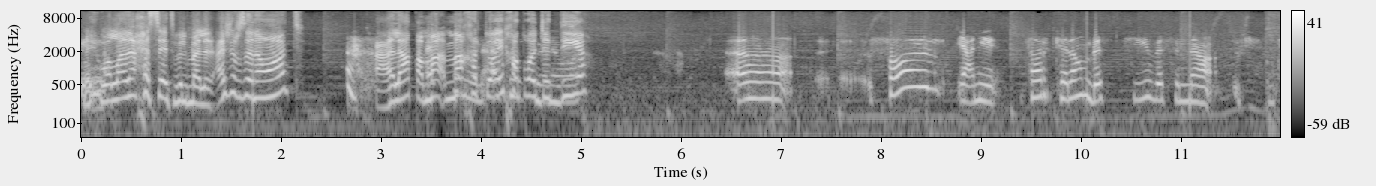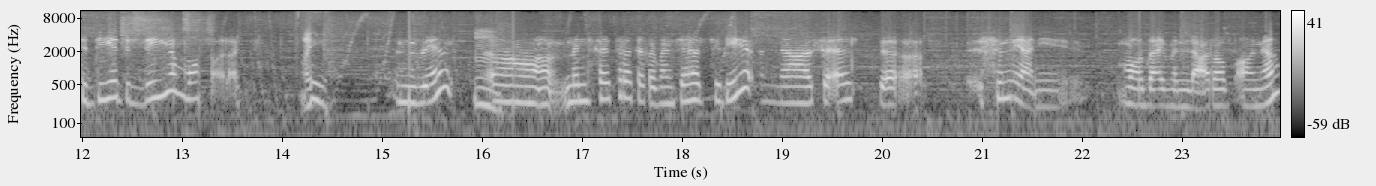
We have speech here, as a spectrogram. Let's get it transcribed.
اي والله أنا حسيت بالملل. عشر سنوات؟ علاقة؟ ما ما اخذتوا أي سنوات. جدية؟ آه صار يعني صار كلام بس شي بس إنه جدية جدية ما صارت. اي زين مم. آه من فترة تقريبا شهر كذي أن سألت آه شنو يعني موضعي من الأعراب أنا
